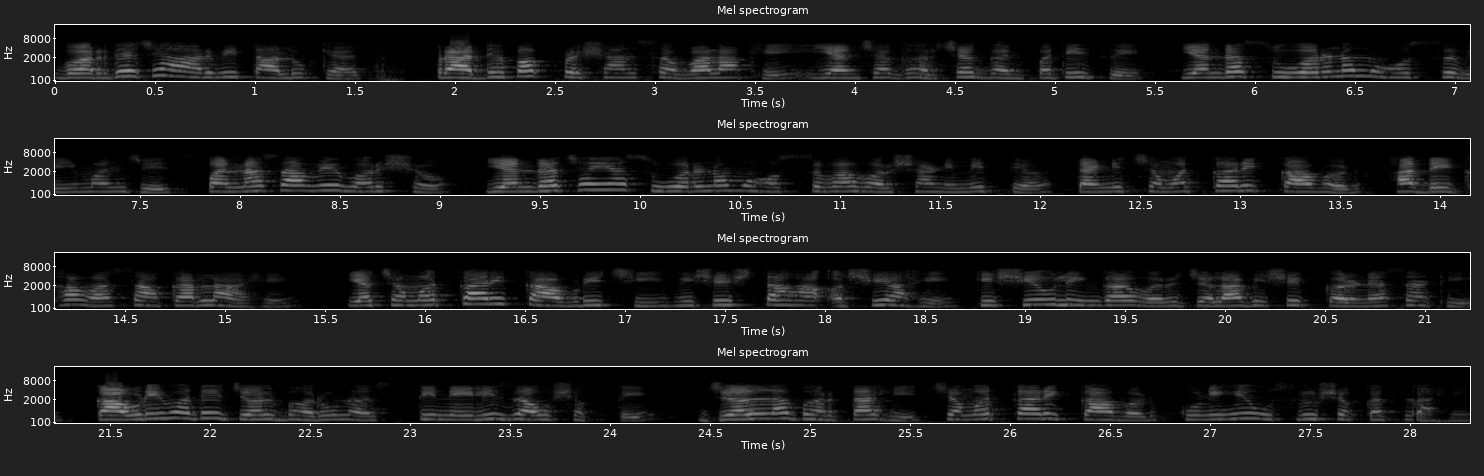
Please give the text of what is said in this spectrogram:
वर्ध्याच्या आर्वी तालुक्यात प्राध्यापक प्रशांत सव्वालाखे यांच्या घरच्या गणपतीचे यंदा सुवर्ण महोत्सवी म्हणजेच पन्नासावे वर्ष यंदाच्या या सुवर्ण महोत्सवा वर्षानिमित्त त्यांनी चमत्कारिक कावड हा देखावा साकारला आहे. या चमत्कारिक कावडीची विशेषतः अशी आहे की शिवलिंगावर जलाभिषेक करण्यासाठी कावडीमध्ये जल भरूनच ती नेली जाऊ शकते. जल न भरताही चमत्कारिक कावड कुणीही उचलू शकत नाही.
